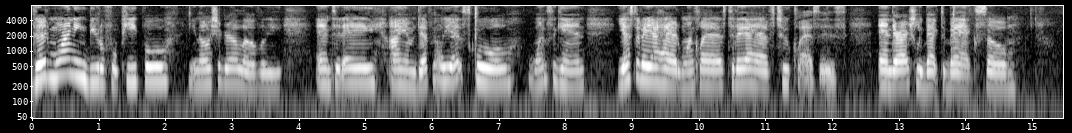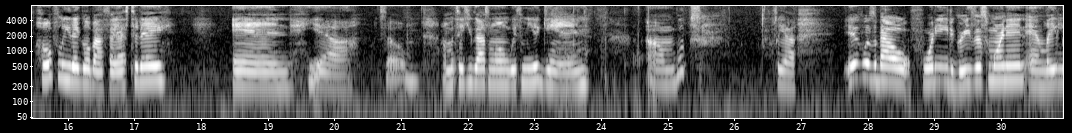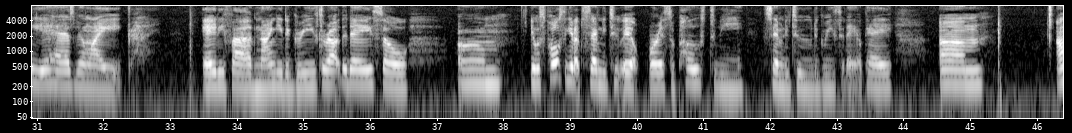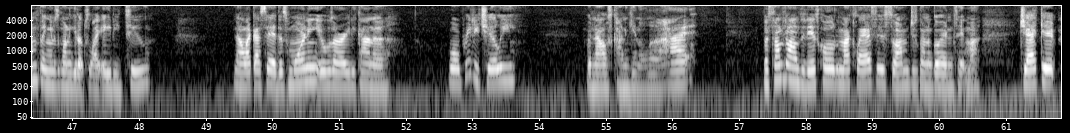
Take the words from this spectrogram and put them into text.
Good morning, beautiful people. You know, it's your girl Lovely. And today I am definitely at school once again. Yesterday I had one class, today I have two classes, and they're actually back to back. So hopefully they go by fast today. And yeah, so I'm gonna take you guys along with me again. Um, whoops. So yeah, it was about 40 degrees this morning and lately it has been like 85 90 degrees throughout the day. So um it was supposed to get up to 72 or it's supposed to be 72 degrees today okay? Um i'm thinking it's going to get up to like 82 now like i said this morning it was already kind of well pretty chilly but now it's kind of getting a little hot but sometimes it is cold in my classes, so I'm just going to go ahead and take my jacket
